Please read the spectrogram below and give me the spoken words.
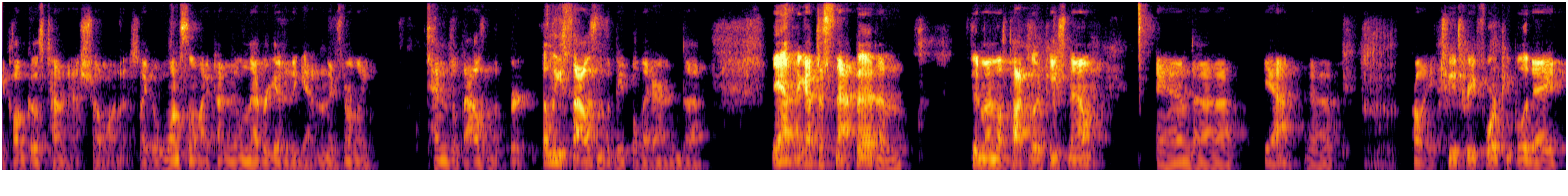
I call Ghost Town Nashville, and it's like a once in a lifetime. You'll never get it again. And there's normally tens of thousands of, or at least thousands of people there. And uh, yeah, I got to snap it, and it's been my most popular piece now. And uh, yeah, uh, probably two, three, four people a day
